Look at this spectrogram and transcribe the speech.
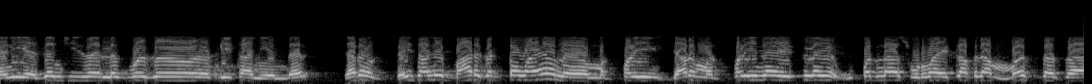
એની એજન્સી છે લગભગ ડીસાની અંદર, ત્યારે ગઈ સાલે બાર કટ્ટો વાયો ને મગફળી, જ્યારે મગફળીને એટલે ઉપરના છોડવા એટલા બધા મસ્ત હતા,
